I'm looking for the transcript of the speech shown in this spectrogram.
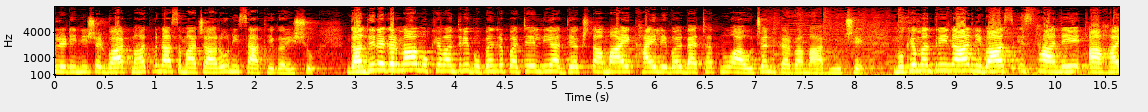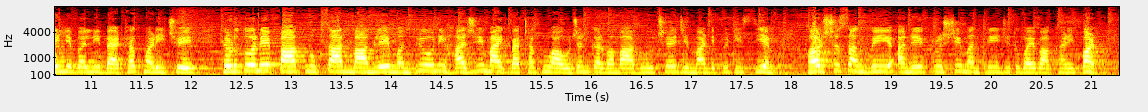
બુલેટિનની શરૂઆત મહત્વના સમાચારોની સાથે કરીશું. ગાંધીનગરમાં મુખ્યમંત્રી ભૂપેન્દ્ર પટેલની અધ્યક્ષતામાં એક હાઈ લેવલ બેઠકનું આયોજન કરવામાં આવ્યું છે. મુખ્યમંત્રીના નિવાસ સ્થાને આ હાઈ લેવલની બેઠક મળી છે. ખેડૂતોને પાક નુકસાન મામલે મંત્રીઓની હાજરીમાં એક બેઠકનું આયોજન કરવામાં આવ્યું છે, જેમાં ડેપ્યુટી સીએમ હર્ષ સંઘવી અને કૃષિ મંત્રી જીતુભાઈ વાઘાણી પણ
